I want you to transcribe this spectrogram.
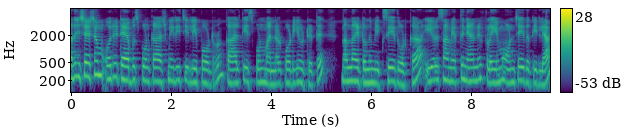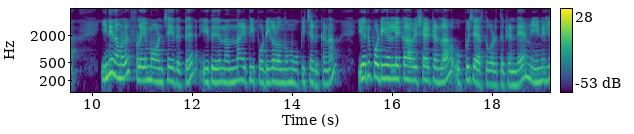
അതിനുശേഷം ഒരു ടേബിൾ സ്പൂൺ കാശ്മീരി ചില്ലി പൗഡറും കാൽ ടീസ്പൂൺ മഞ്ഞൾപ്പൊടിയും ഇട്ടിട്ട് നന്നായിട്ടൊന്ന് മിക്സ് ചെയ്ത് കൊടുക്കുക. ഈ ഒരു സമയത്ത് ഞാൻ ഫ്ലെയിം ഓൺ ചെയ്തിട്ടില്ല. ഇനി നമ്മൾ ഫ്ലെയിം ഓൺ ചെയ്തിട്ട് ഇത് നന്നായിട്ട് ഈ പൊടികളൊന്ന് മൂപ്പിച്ചെടുക്കണം. ഈ ഒരു പൊടികളിലേക്ക് ആവശ്യമായിട്ടുള്ള ഉപ്പ് ചേർത്ത് കൊടുത്തിട്ടുണ്ട്. മീനിൽ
